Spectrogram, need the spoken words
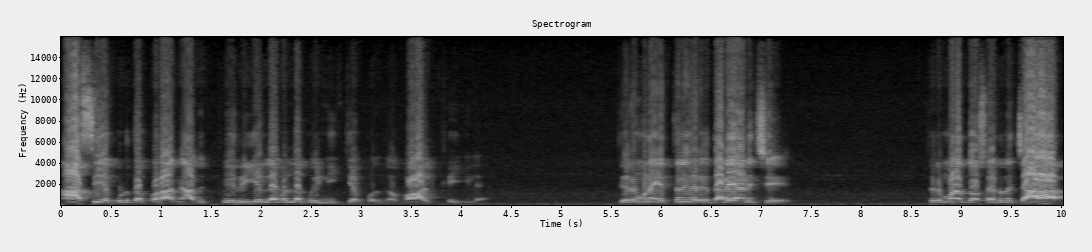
ஆசைய கொடுக்க போறாங்க. அது பெரிய லெவல்ல போய் நிக்க போதுங்க வாழ்க்கையில. திருமணம் எத்தனை பேருக்கு தடையானுச்சு? திருமண தோஷம் இருந்துச்சா?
